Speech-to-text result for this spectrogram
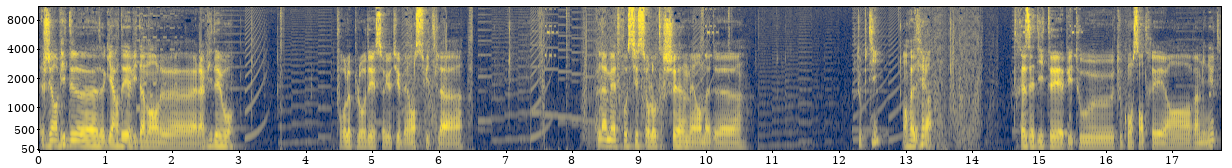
j'ai envie de, de garder évidemment la vidéo pour l'uploader sur YouTube et ensuite la, la mettre aussi sur l'autre chaîne, mais en mode euh, tout petit, on va dire. Très édité et puis tout, tout concentré en 20 minutes.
